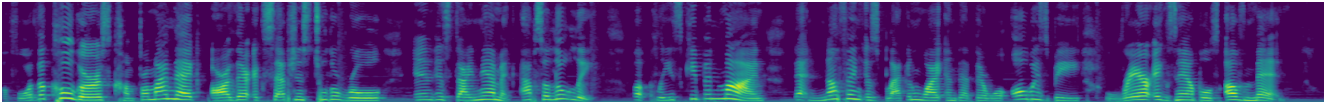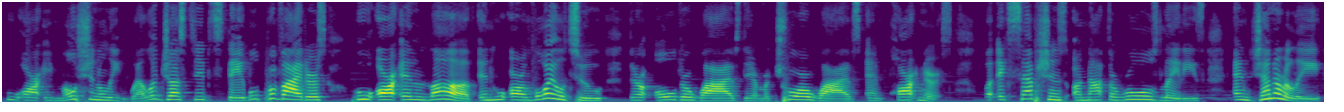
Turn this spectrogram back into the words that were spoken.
before the cougars come from my neck, are there exceptions to the rule in this dynamic? Absolutely. But please keep in mind that nothing is black and white and that there will always be rare examples of men who are emotionally well adjusted, stable providers who are in love and who are loyal to their older wives, their mature wives, and partners. But exceptions are not the rules, ladies, and generally,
